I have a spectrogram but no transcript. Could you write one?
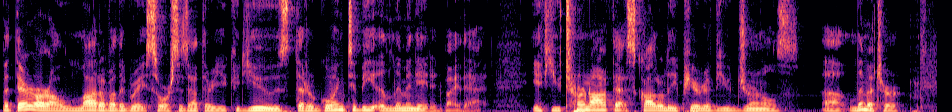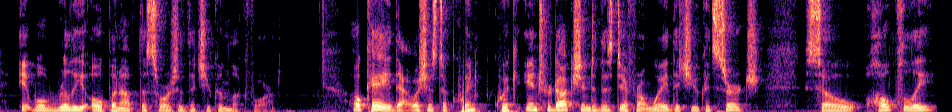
But there are a lot of other great sources out there you could use that are going to be eliminated by that. If you turn off that scholarly peer-reviewed journals uh, limiter, it will really open up the sources that you can look for. Okay, that was just a quick, quick introduction to this different way that you could search. So hopefully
